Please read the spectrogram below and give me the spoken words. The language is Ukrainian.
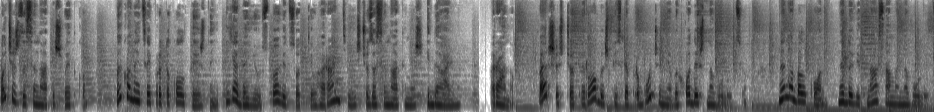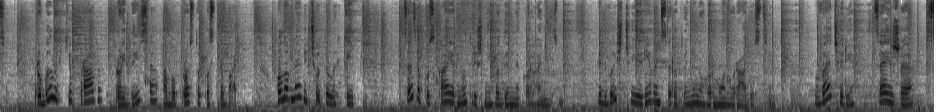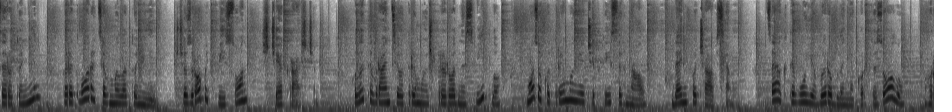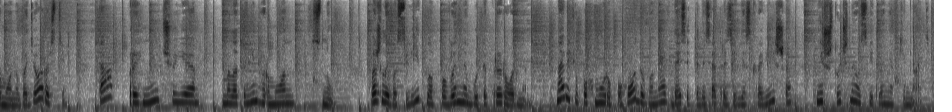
Хочеш засинати швидко? Виконай цей протокол тиждень, і я даю 100% гарантії, що засинатимеш ідеально. Ранок. Перше, що ти робиш після пробудження, виходиш на вулицю. Не на балкон, не до вікна, саме на вулицю. Роби легкі вправи, пройдися або просто пострибай. Головне відчути легкий пік. Це запускає внутрішній годинник організму, підвищує рівень серотоніну гормону радості. Ввечері цей же серотонін перетвориться в мелатонін, що зробить твій сон ще кращим. Коли ти вранці отримуєш природне світло, мозок отримує чіткий сигнал День почався. Це активує вироблення кортизолу, гормону бадьорості та пригнічує мелатонін гормон сну. Важливо, світло повинне бути природним. Навіть у похмуру погоду воно в 10-50 разів яскравіше, ніж штучне освітлення в кімнаті.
